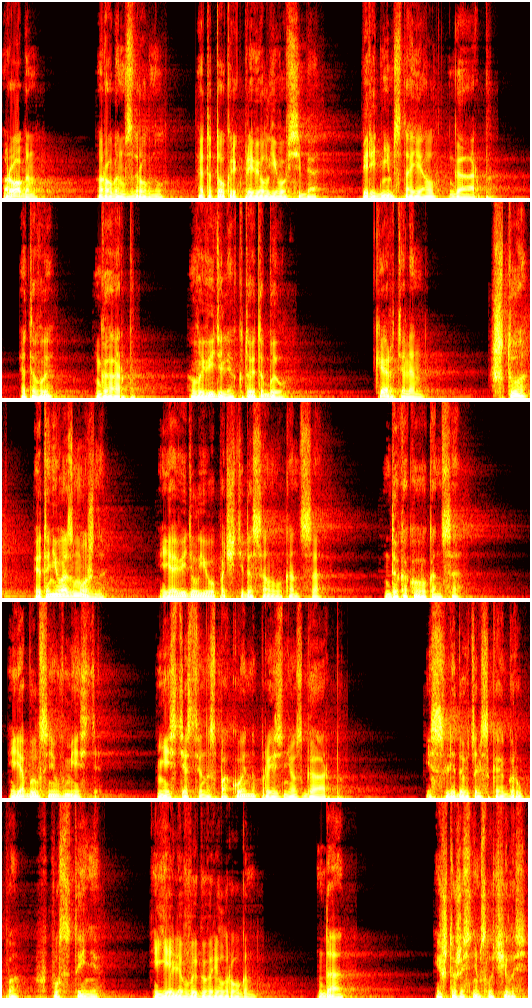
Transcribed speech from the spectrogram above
«Роган!» Роган вздрогнул. Этот окрик привел его в себя. Перед ним стоял Гарп. «Это вы? Гарп? Вы видели, кто это был?» «Кертелен». «Что? Это невозможно!» Я видел его почти до самого конца. «До какого конца?» Я был с ним вместе. Неестественно спокойно произнес Гарп. «Исследовательская группа в пустыне», — еле выговорил Роган. «Да». «И что же с ним случилось?»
